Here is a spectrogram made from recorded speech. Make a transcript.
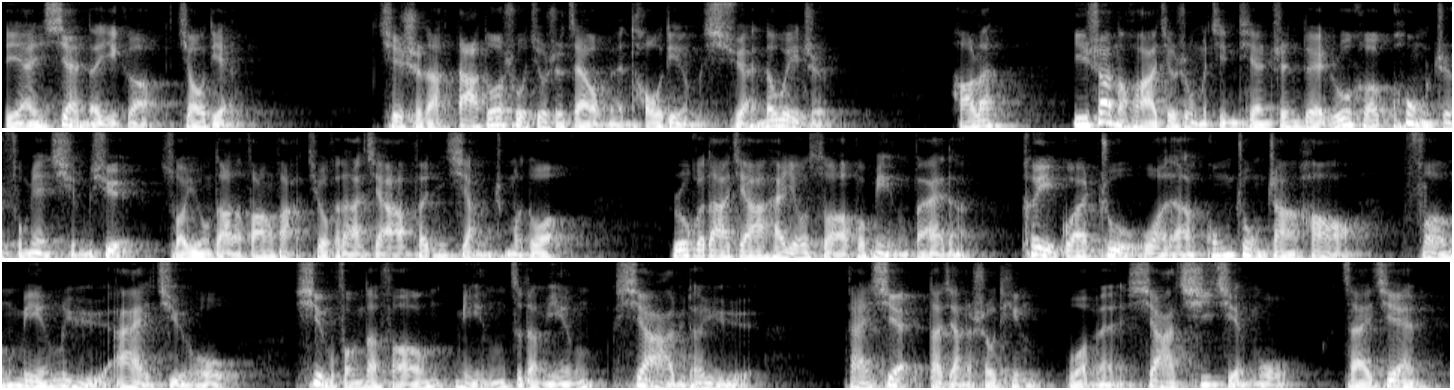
连线的一个焦点，其实呢，大多数就是在我们头顶悬的位置。好了，以上的话就是我们今天针对如何控制负面情绪所用到的方法，就和大家分享这么多。如果大家还有所不明白的，可以关注我的公众账号冯明宇艾灸，姓冯的冯，名字的名，下雨的雨。感谢大家的收听，我们下期节目再见。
